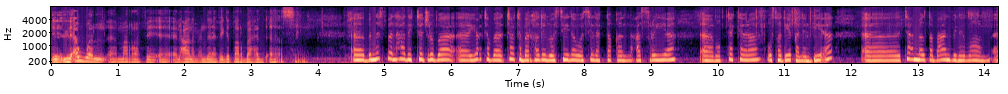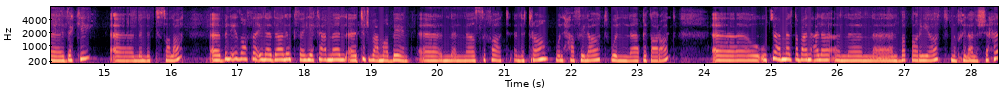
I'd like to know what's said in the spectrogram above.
لأول مرة في العالم عندنا في قطر بعد الصين. بالنسبة لهذه التجربة يعتبر تعتبر هذه الوسيلة وسيلة نقل عصرية مبتكرة وصديقة للبيئة. تعمل طبعا بنظام ذكي للاتصالات. آه، بالإضافة إلى ذلك فهي تعمل آه، تجمع ما بين آه، صفات الترام والحافلات والقطارات وتعمل طبعا على البطاريات من خلال الشحن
